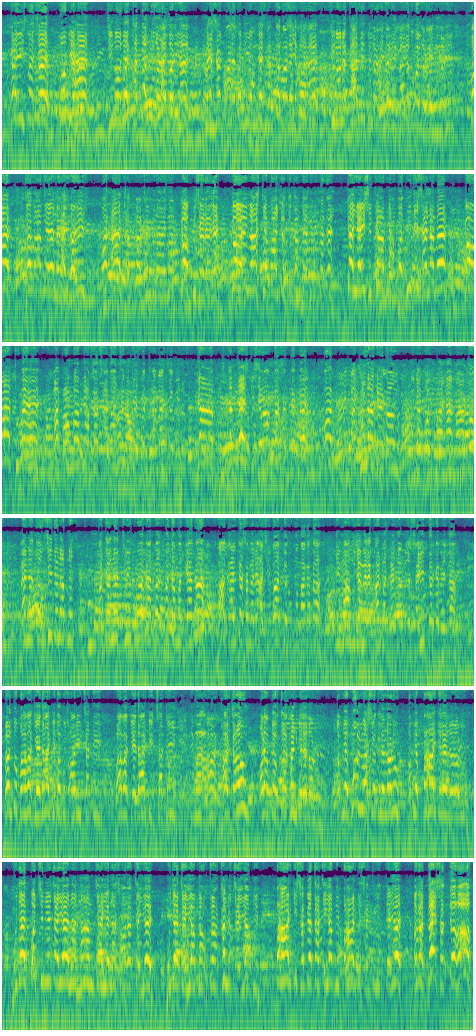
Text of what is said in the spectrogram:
कई इसमें से वो भी हैं जिन्होंने खत्तर की लड़ाई लड़ी है। पैंसठ वाले तो नहीं होंगे, खत्तर वाले यहाँ हैं जिन्होंने कारगिल की लड़ाई लड़ी है मैंने तो कोई लड़ाई नहीं लड़ी। पर जब आपने ये लड़ाई लड़ी और आज उत्तराखंड की लड़ाई में क्यों पीछे रह रहे क्यों इन राष्ट्रीय पार्टियों की चमचागिरी कर रहे क्या यही शिक्षा आपने हमको दी थी सेना में? क्यों आप चुके हैं? मैं कहूँगा अपने अफसर साहबान से भी देशभक्त से भी। क्या आप जब देश की सेवा कर सकते थे? और मैं खुला कहता हूँ, मुझे गोली मारना मार दो। मैंने तो उसी दिन अपने नहीं ठीक हुआ राइफल्स में जब मैं गया था, माँ कालिका से मैंने आशीर्वाद के रूप में मांगा था कि माँ मुझे मेरे घर मत भेजना, मुझे शहीद करके भेजना। परंतु बाबा केदार की तो कुछ और इच्छा थी। बाबा केदार की इच्छा थी कि मैं घर जाऊँ और अपने उत्तराखंड के लिए लड़ूं, अपने मूल वासियों के लिए लड़ूं, अपने पहाड़ के लिए लड़ूं। मुझे कुछ नहीं चाहिए, ना नाम चाहिए, ना शहरत चाहिए। मुझे चाहिए अपना उत्तराखंड चाहिए, अपनी पहाड़ की सभ्यता चाहिए, अपनी पहाड़ की संस्कृति चाहिए। अगर दे सकते हो,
